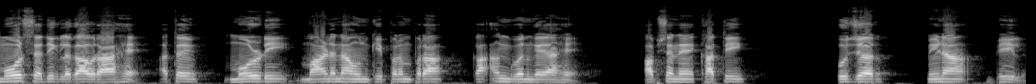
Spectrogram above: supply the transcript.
मोर से अधिक लगाव रहा है? अतः मोरडी मारना उनकी परंपरा का अंग बन गया है। ऑप्शन है खाती, गुजर, मीणा, भील।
